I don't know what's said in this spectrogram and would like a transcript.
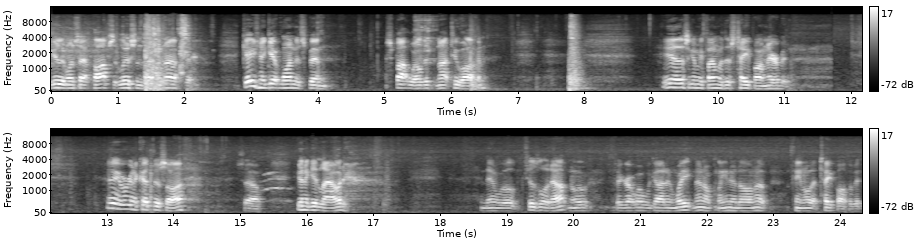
Usually once that pops, it loosens up enough to occasionally get one that's been spot welded, but not too often. Yeah, this is going to be fun with this tape on there, but hey, we're going to cut this off. So, it's going to get loud. And then we'll chisel it out and we'll figure out what we got in weight and then I'll clean it all up. Clean all that tape off of it.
